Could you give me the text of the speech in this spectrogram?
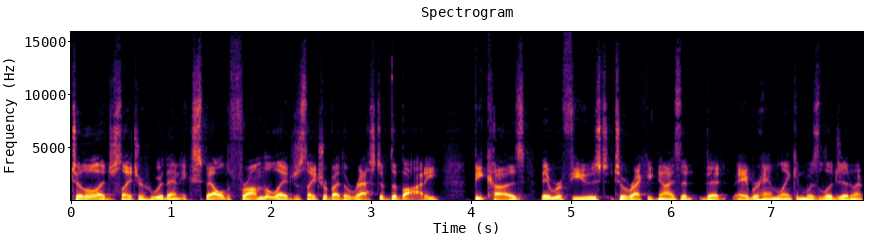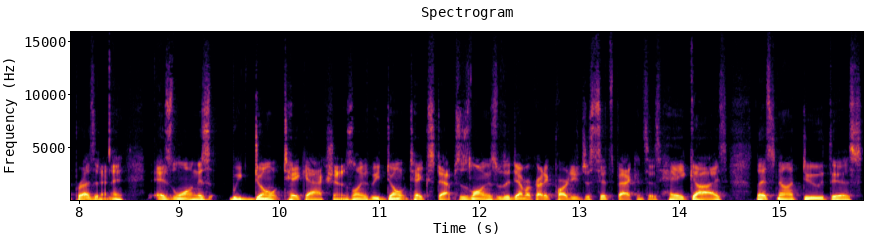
to the legislature who were then expelled from the legislature by the rest of the body because they refused to recognize that, that Abraham Lincoln was a legitimate president. And as long as we don't take action, as long as we don't take steps, as long as the Democratic Party just sits back and says, "Hey guys, let's not do this."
